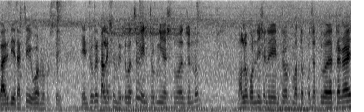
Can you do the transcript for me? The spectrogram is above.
গাড়ি দিয়ে থাকছে এ ওয়ান মোটরসে এন্ট্রকের কালেকশন দেখতে পাচ্ছ এন্ট্রক নিয়ে আসছে তোমার জন্য। ভালো কন্ডিশনের এন্ট্রক মাত্র পঁচাত্তর হাজার টাকায়।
